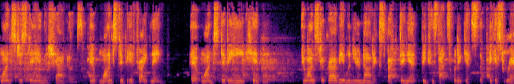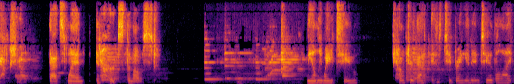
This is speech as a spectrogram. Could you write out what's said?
wants to stay in the shadows. It wants to be frightening. It wants to be hidden. It wants to grab you when you're not expecting it because that's when it gets the biggest reaction. That's when it hurts the most. The only way to counter that is to bring it into the light.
